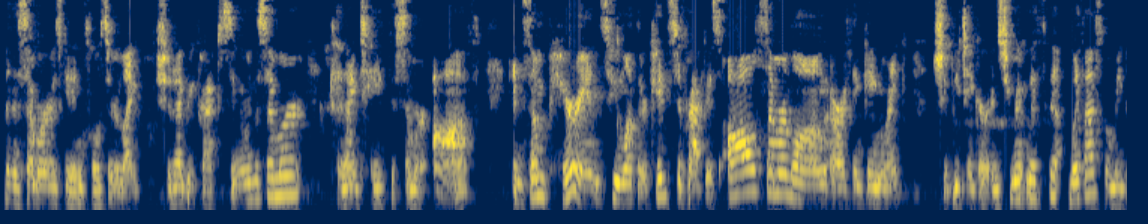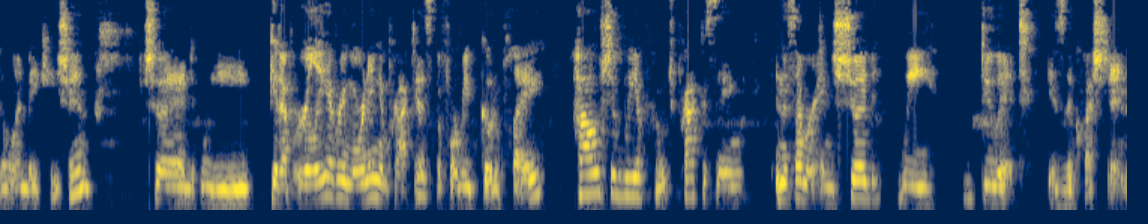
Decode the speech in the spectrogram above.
when the summer is getting closer, like, should I be practicing over the summer? Can I take the summer off? And some parents who want their kids to practice all summer long are thinking like, should we take our instrument with with us when we go on vacation? Should we get up early every morning and practice before we go to play? How should we approach practicing in the summer and should we do it is the question.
